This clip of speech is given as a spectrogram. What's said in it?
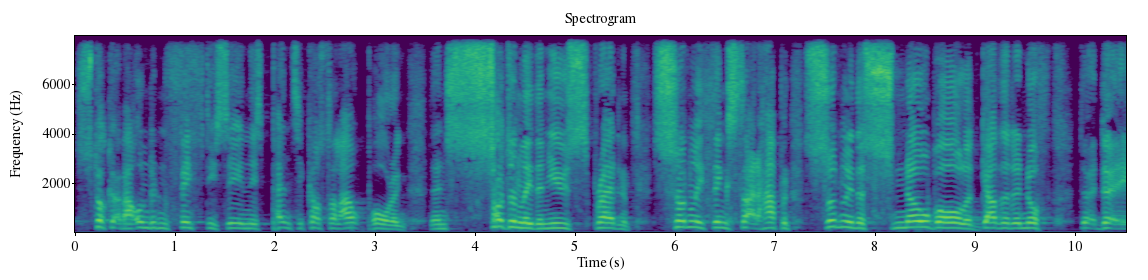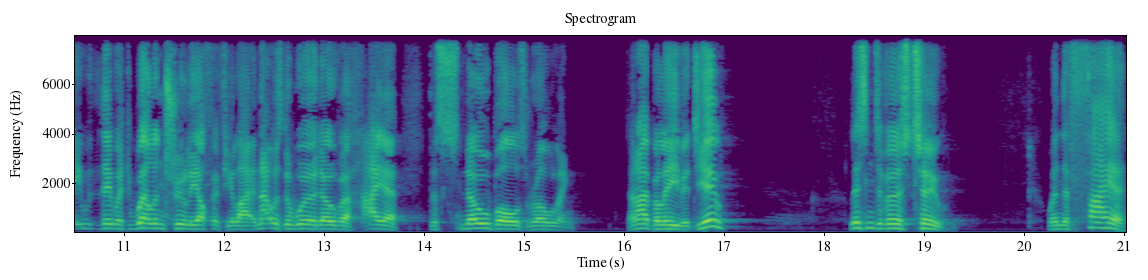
stuck at about 150, seeing this Pentecostal outpouring. Then suddenly the news spread, and suddenly things started to happen. Suddenly the snowball had gathered enough that they were well and truly off, if you like. And that was the word over higher. The snowball's rolling. And I believe it. Do you? Listen to verse 2. When the fire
